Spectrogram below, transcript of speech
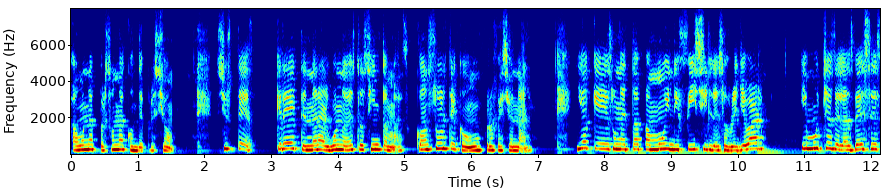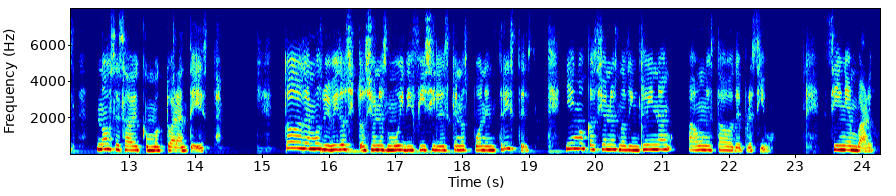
a una persona con depresión. Si usted cree tener alguno de estos síntomas, consulte con un profesional, ya que es una etapa muy difícil de sobrellevar y muchas de las veces no se sabe cómo actuar ante esta. Todos hemos vivido situaciones muy difíciles que nos ponen tristes y en ocasiones nos inclinan a un estado depresivo. Sin embargo,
